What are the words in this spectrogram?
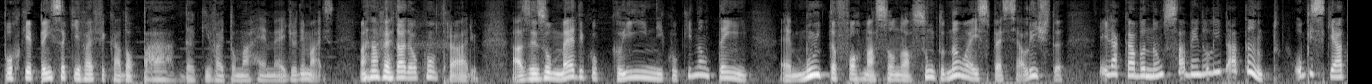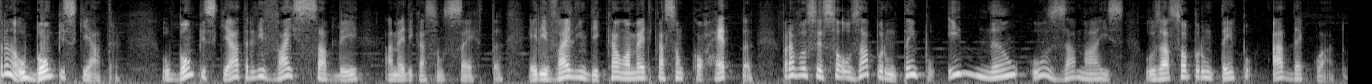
porque pensa que vai ficar dopada, que vai tomar remédio demais. Mas na verdade é o contrário. Às vezes o médico clínico, que não tem é, muita formação no assunto, não é especialista, ele acaba não sabendo lidar tanto. O psiquiatra não, o bom psiquiatra. O bom psiquiatra ele vai saber a medicação certa. Ele vai lhe indicar uma medicação correta para você só usar por um tempo e não usar mais. Usar só por um tempo adequado.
